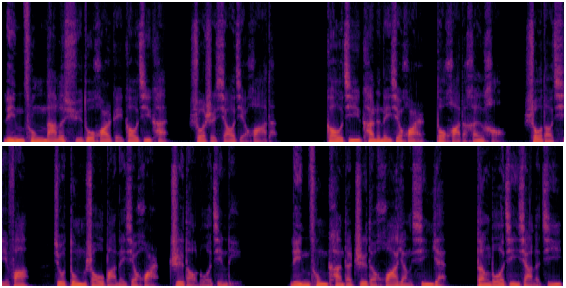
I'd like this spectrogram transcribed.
林聪拿了许多画给高基看，说是小姐画的。高基看着那些画都画得很好，受到启发，就动手把那些画织到罗巾里。林聪看他织的花样新艳，等罗巾下了机，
